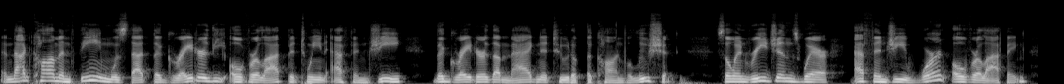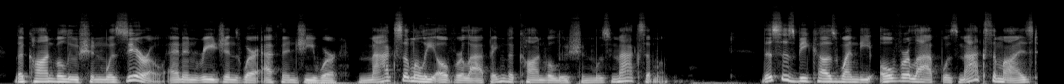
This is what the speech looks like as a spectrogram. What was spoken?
and that common theme was that the greater the overlap between f and g, the greater the magnitude of the convolution. So in regions where f and g weren't overlapping, the convolution was zero, and in regions where f and g were maximally overlapping, the convolution was maximum. This is because when the overlap was maximized,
